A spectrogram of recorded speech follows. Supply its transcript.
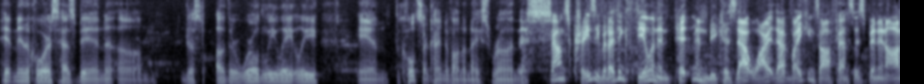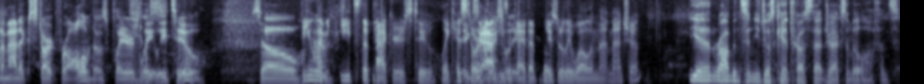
Pittman, of course, has been um, just otherworldly lately, and the Colts are kind of on a nice run. This sounds crazy, but I think Thielen and Pittman because that why that Vikings offense has been an automatic start for all of those players Yes. lately too. So Thielen I'm- eats the Packers too. Like historically, he's a guy that plays really well in that matchup. Yeah, and Robinson, you just can't trust that Jacksonville offense.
